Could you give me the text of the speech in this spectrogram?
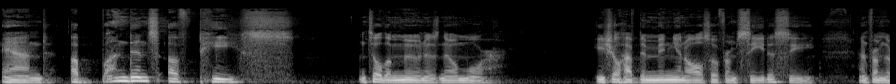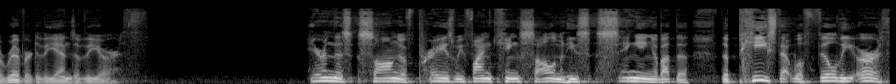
and abundance of peace until the moon is no more. He shall have dominion also from sea to sea and from the river to the ends of the earth. Here in this song of praise, we find King Solomon. He's singing about the, the peace that will fill the earth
